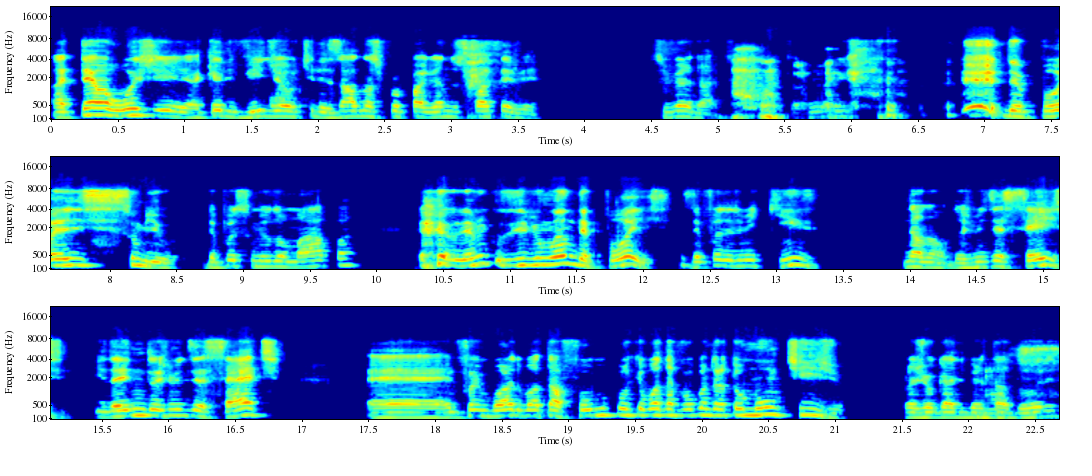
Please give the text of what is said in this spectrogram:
Até hoje, aquele vídeo é utilizado nas propagandas do Sport TV. De verdade. depois sumiu. Depois sumiu do mapa. Eu lembro, inclusive, um ano depois, depois de 2015, não, não, 2016, e daí em 2017, É, ele foi embora do Botafogo porque o Botafogo contratou o Montijo para jogar Libertadores.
